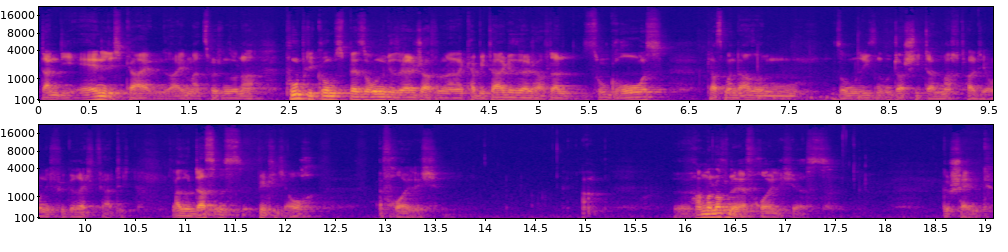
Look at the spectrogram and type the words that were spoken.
dann die Ähnlichkeiten, sage ich mal, zwischen so einer Publikumspersonengesellschaft und einer Kapitalgesellschaft dann so groß, dass man da so einen, so einen riesen Unterschied dann macht, halte ich auch nicht für gerechtfertigt. Also das ist wirklich auch erfreulich. Ja. Äh, haben wir noch ein erfreuliches Geschenk?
